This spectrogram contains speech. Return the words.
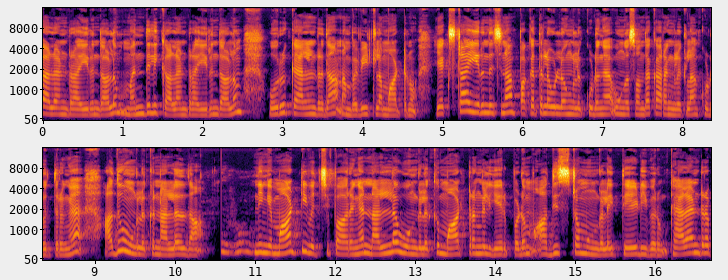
கேலண்டராக இருந்தாலும் மந்த்லி கேலண்டராக இருந்தாலும் ஒரு கேலண்டர் தான் நம்ம வீட்டில் மாட்டணும். எக்ஸ்ட்ரா இருந்துச்சுன்னா பக்கத்தில் உள்ளவங்களுக்கு கொடுங்க. உங்கள் சொந்தக்காரங்களுக்கெல்லாம் கொடுத்துருங்க. அதுவும் உங்களுக்கு நல்லது தான் நீங்கள் மாட்டி வச்சு பாருங்கள் நல்ல உங்களுக்கு மாற்றங்கள் ஏற்படும். அதிர்ஷ்டம் உங்களை தேடி வரும். கேலண்டரை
